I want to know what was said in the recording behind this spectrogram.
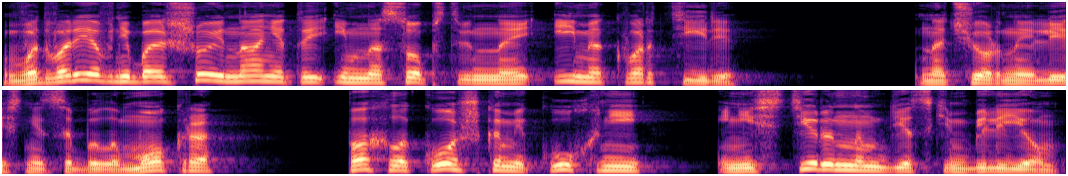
во дворе в небольшой нанятой им на собственное имя квартире. На черной лестнице было мокро, пахло кошками, кухней и нестиранным детским бельем.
